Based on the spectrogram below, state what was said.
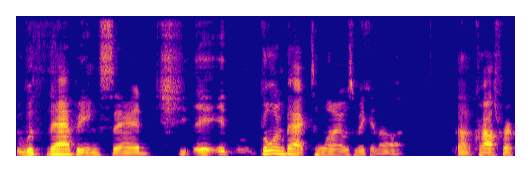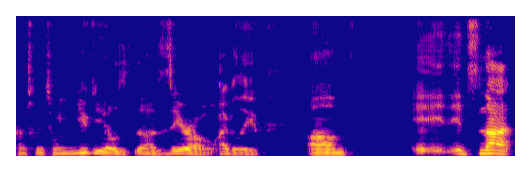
with that being said, she, it, it, going back to when I was making a, a cross reference between Yu-Gi-Oh! Uh, Zero, I believe, um, it, it's not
